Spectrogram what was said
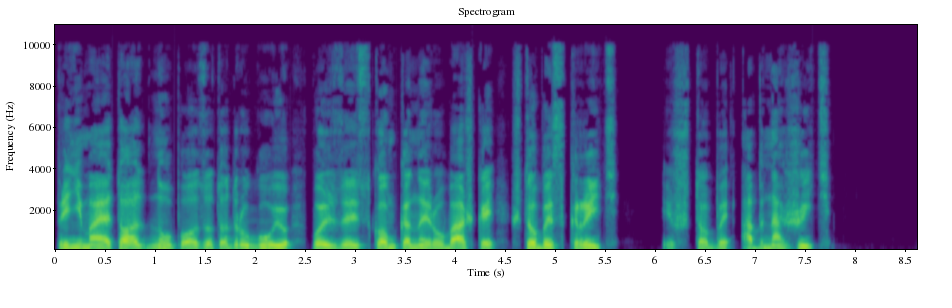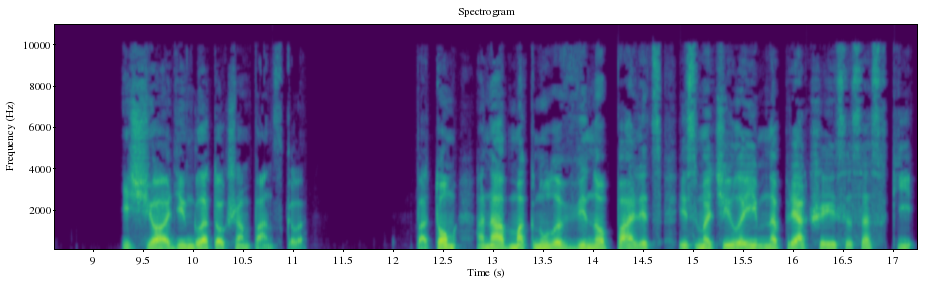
принимая то одну позу, то другую, пользуясь скомканной рубашкой, чтобы скрыть и чтобы обнажить. Еще один глоток шампанского. Потом она обмакнула в вино палец и смочила им напрягшиеся соски.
